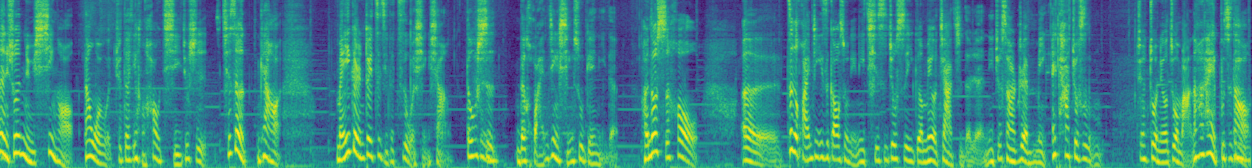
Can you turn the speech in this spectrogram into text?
那你说女性哦，但我我觉得也很好奇，就是其实你看哈，每一个人对自己的自我形象都是你的环境形塑给你的，很多时候。呃，这个环境一直告诉你，你其实就是一个没有价值的人，你就是要认命。哎，他就是就做牛做马，然后他也不知道，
